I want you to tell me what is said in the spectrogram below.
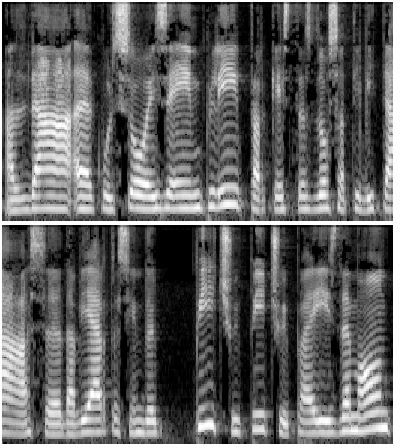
al dà eh, col suo esempi, per queste due attività da viertes in due piccoli, piccoli paesi del mondo.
